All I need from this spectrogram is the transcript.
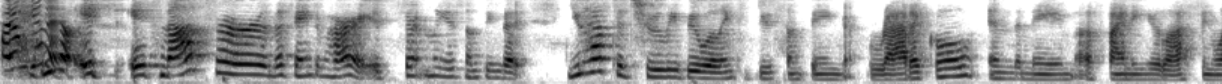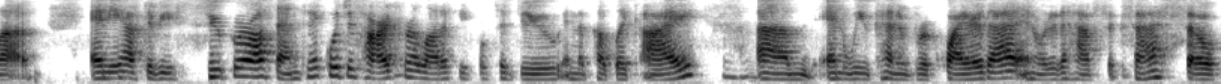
I don't get you it. Know, it's it's not for the faint of heart. It certainly is something that you have to truly be willing to do something radical in the name of finding your lasting love and you have to be super authentic, which is hard for a lot of people to do in the public eye. Mm-hmm. Um, and we kind of require that in order to have success. So,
